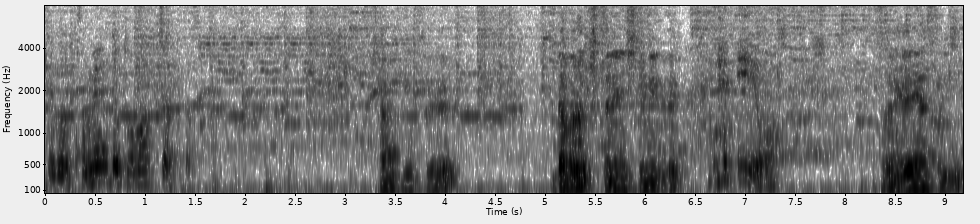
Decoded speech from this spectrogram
すごいコメント止まっちゃった。チャンキンする？ダブルキツネにしてみる？いいよ。すぐにやりやすい？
